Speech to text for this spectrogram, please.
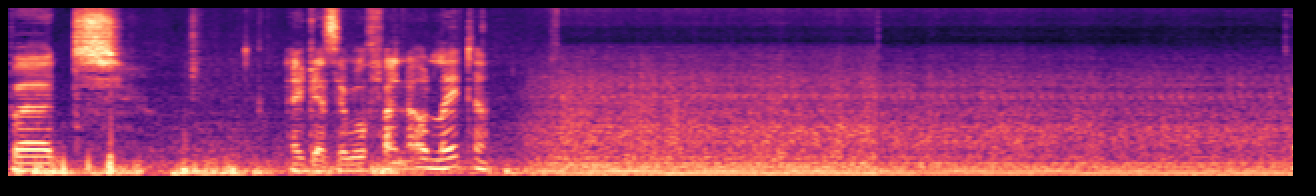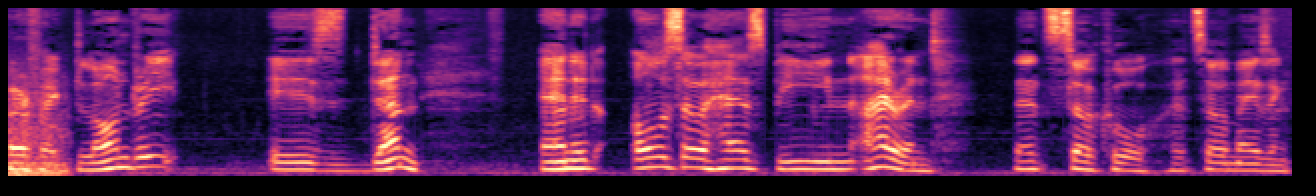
but I guess I will find out later. Perfect. Laundry is done. And it also has been ironed. That's so cool. That's so amazing.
